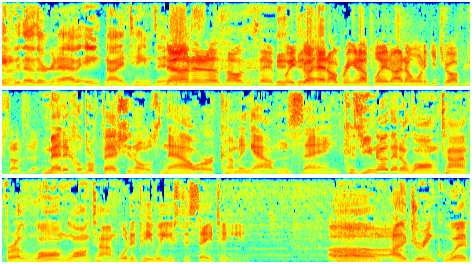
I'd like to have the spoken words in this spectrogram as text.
even though they're going to have eight, nine teams in. No, yes. no, no, that's not what I was going to say. Please go ahead. I'll bring it up later. I don't want to get you off your subject. Medical professionals now are coming out and saying, because you know that a long time, for a long, long time, what did people used to say to you? Uh, um, I drink red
